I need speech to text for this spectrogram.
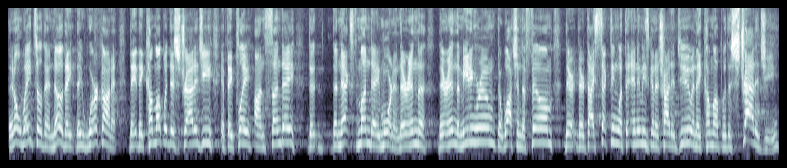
They don't wait till then. No, they, they work on it. They, they come up with this strategy. If they play on Sunday, the, the next Monday morning, they're in, the, they're in the meeting room, they're watching the film, they're, they're dissecting what the enemy's gonna try to do, and they come up with a strategy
